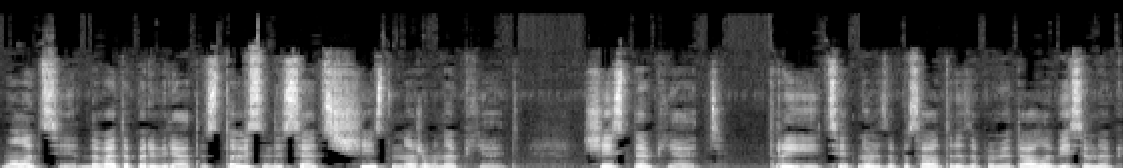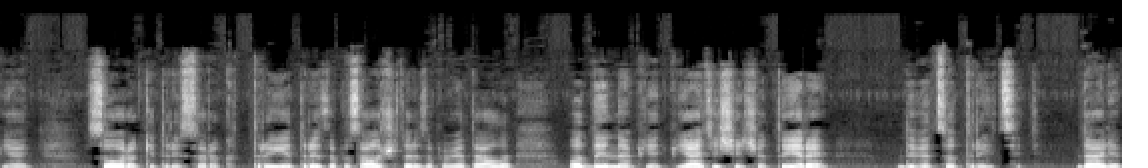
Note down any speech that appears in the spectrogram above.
Молодці. Давайте перевіряти. 186 множимо на 5. 6 на 5 30. 0 записали, 3 запам'ятали. 8 на 5 40 і 3 43. 3 записали, 4 запам'ятали. 1 на 5 5 і ще 4 930. Далі.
